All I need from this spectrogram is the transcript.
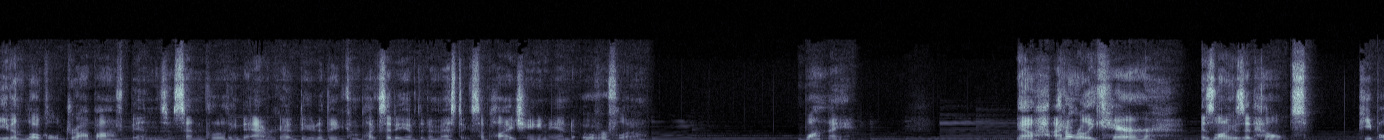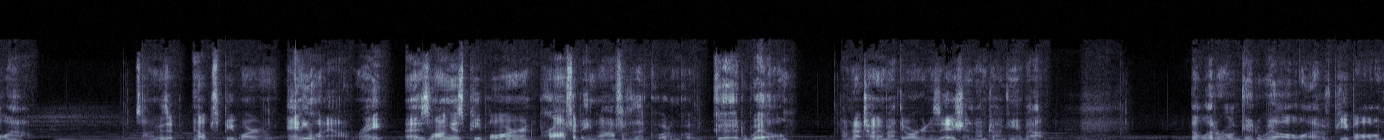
Even local drop off bins send clothing to Africa due to the complexity of the domestic supply chain and overflow. Why? Now, I don't really care as long as it helps people out. As long as it helps people or anyone out, right? As long as people aren't profiting off of the quote unquote goodwill. I'm not talking about the organization, I'm talking about the literal goodwill of people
